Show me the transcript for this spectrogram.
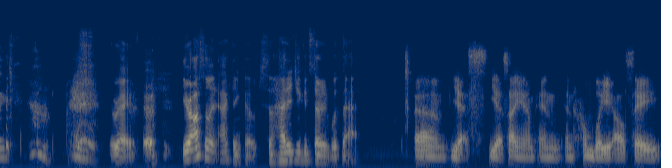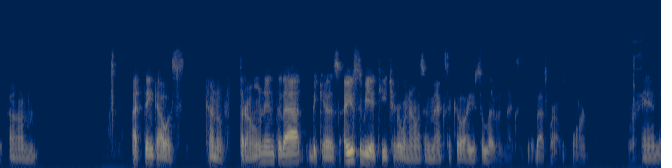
rule. right. You're also an acting coach. So how did you get started with that? Um, yes, yes, I am. And and humbly I'll say um, I think I was kind of thrown into that because I used to be a teacher when I was in Mexico. I used to live in Mexico. That's where I was born. And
